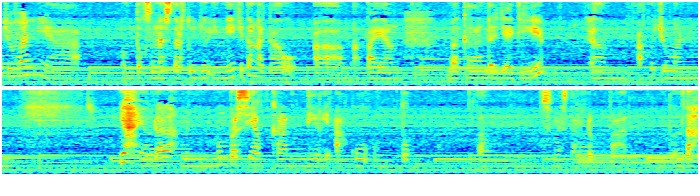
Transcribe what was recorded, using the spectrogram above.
Cuman ya untuk semester 7 ini kita nggak tahu um, apa yang bakalan terjadi. Um, aku cuman ya ya udahlah mempersiapkan diri aku untuk um, semester depan. Itu entah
